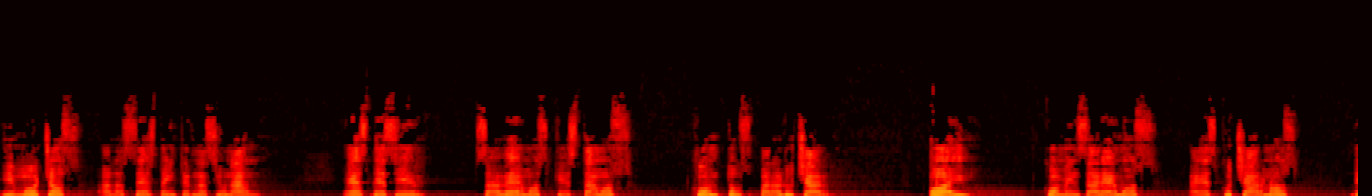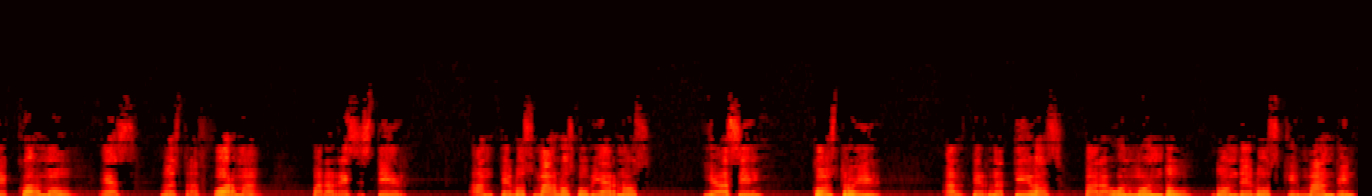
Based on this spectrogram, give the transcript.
y muchos a la sexta internacional. Es decir, sabemos que estamos juntos para luchar. Hoy comenzaremos a escucharnos de cómo es nuestra forma para resistir ante los malos gobiernos y así construir alternativas para un mundo donde los que manden,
